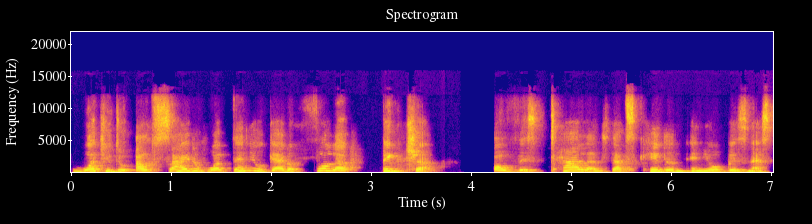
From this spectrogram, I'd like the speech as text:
what you do outside of work, then you'll get a fuller picture of this talent that's hidden in your business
